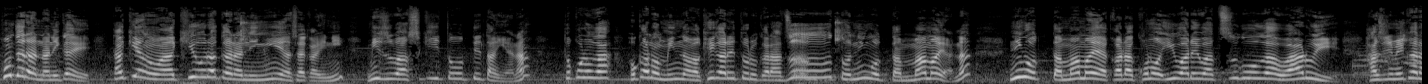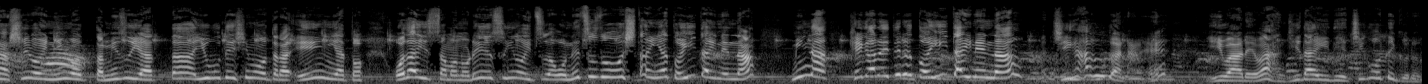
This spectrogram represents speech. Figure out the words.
ほんだら何かい？滝庵は清らかな人間やさかいに水は透き通ってたんやな。ところが他のみんなは汚れとるからずーっと濁ったままやな。濁ったままやからこの言われは都合が悪い。初めから白い濁った水やった言うてしもうたらええんやと。お大師様の冷水の逸話を捏造したんやと言いたいねんな。みんな汚れてると言いたいねんな。違うがな。え？言われは時代で違うてくる。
